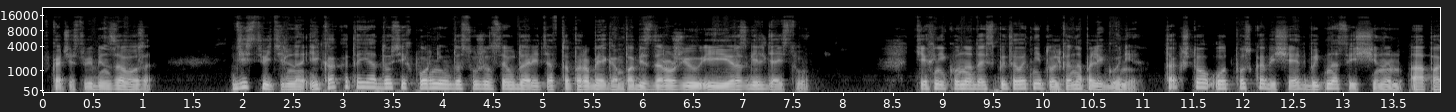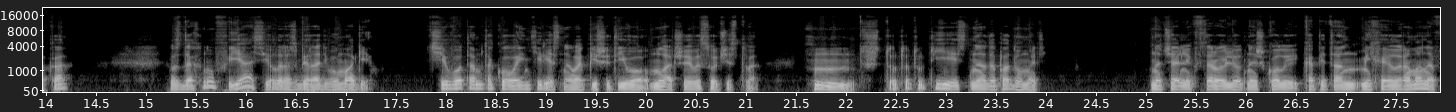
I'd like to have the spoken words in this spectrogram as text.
в качестве бензовоза. Действительно, и как это я до сих пор не удосужился ударить автопробегом по бездорожью и разгильдяйству? Технику надо испытывать не только на полигоне, так что отпуск обещает быть насыщенным, а пока... Вздохнув, я сел разбирать бумаги. Чего там такого интересного пишет его младшее высочество? Хм, что-то тут есть, надо подумать. Начальник второй летной школы капитан Михаил Романов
